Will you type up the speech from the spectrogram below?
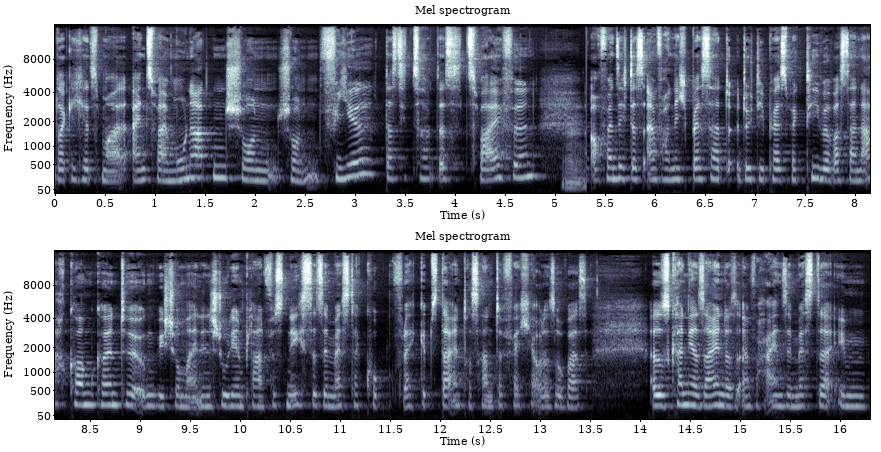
sag ich jetzt mal, ein, zwei Monaten schon, schon viel, dass sie, dass sie zweifeln. Mhm. Auch wenn sich das einfach nicht bessert durch die Perspektive, was danach kommen könnte, irgendwie schon mal in den Studienplan fürs nächste Semester gucken. Vielleicht gibt es da interessante Fächer oder sowas. Also es kann ja sein, dass einfach ein Semester im,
